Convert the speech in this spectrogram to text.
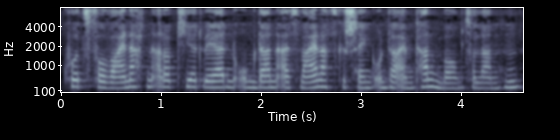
kurz vor Weihnachten adoptiert werden, um dann als Weihnachtsgeschenk unter einem Tannenbaum zu landen.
